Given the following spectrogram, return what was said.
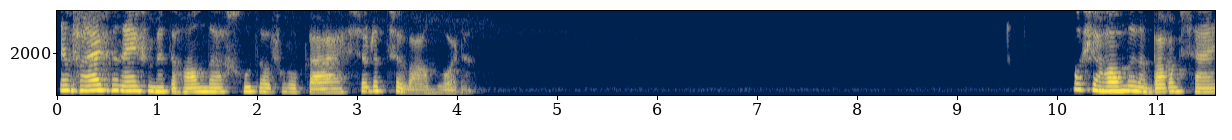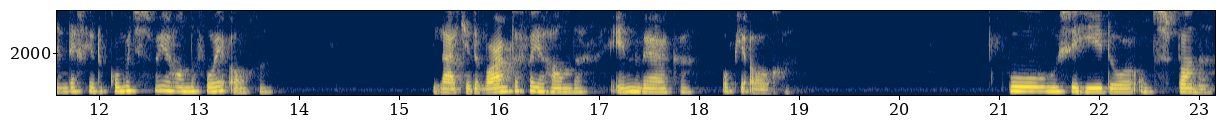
En wrijf dan even met de handen goed over elkaar, zodat ze warm worden. Als je handen dan warm zijn, leg je de kommetjes van je handen voor je ogen. Laat je de warmte van je handen inwerken op je ogen. Voel hoe ze hierdoor ontspannen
